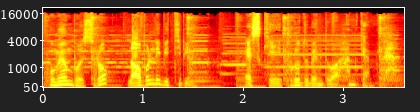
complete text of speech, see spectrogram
보면 볼수록 러블리 비티비 SK 브로드밴드와 함께합니다.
